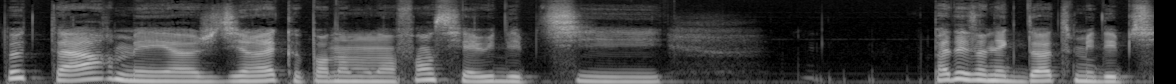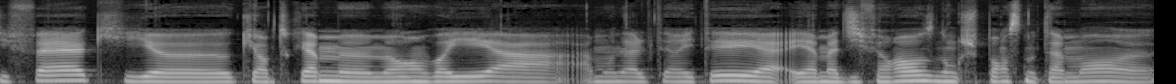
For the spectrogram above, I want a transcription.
peu tard, mais euh, je dirais que pendant mon enfance, il y a eu des petits. Pas des anecdotes, mais des petits faits qui, euh, qui en tout cas, me, me renvoyaient à, à mon altérité et à, et à ma différence. Donc, je pense notamment,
